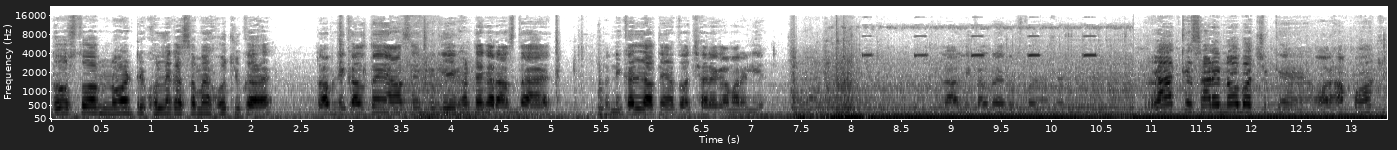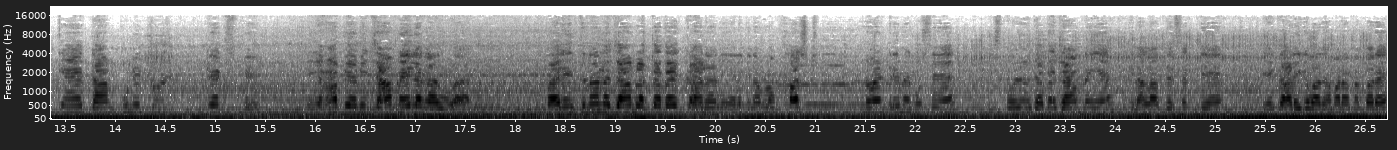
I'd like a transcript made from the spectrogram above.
दोस्तों, अब नो एंट्री खुलने का समय हो चुका है। तो अब निकलते हैं यहाँ से, क्योंकि एक घंटे का रास्ता है। तो निकल जाते हैं तो अच्छा रहेगा हमारे लिए। फ़िलहाल निकल रहे हैं दोस्तों रात के साढ़े नौ बज चुके हैं, और हम पहुँच चुके हैं दानकुनी टोल टैक्स पे। यहाँ पे अभी जाम नहीं लगा हुआ है। पहले इतना ना जाम लगता था कहना नहीं है, लेकिन हम लोग फ़र्स्ट नो एंट्री में घुसे हैं। इसको ज़्यादा जाम नहीं है, फ़िलहाल आप देख सकते हैं। एक गाड़ी के बाद हमारा नंबर है।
